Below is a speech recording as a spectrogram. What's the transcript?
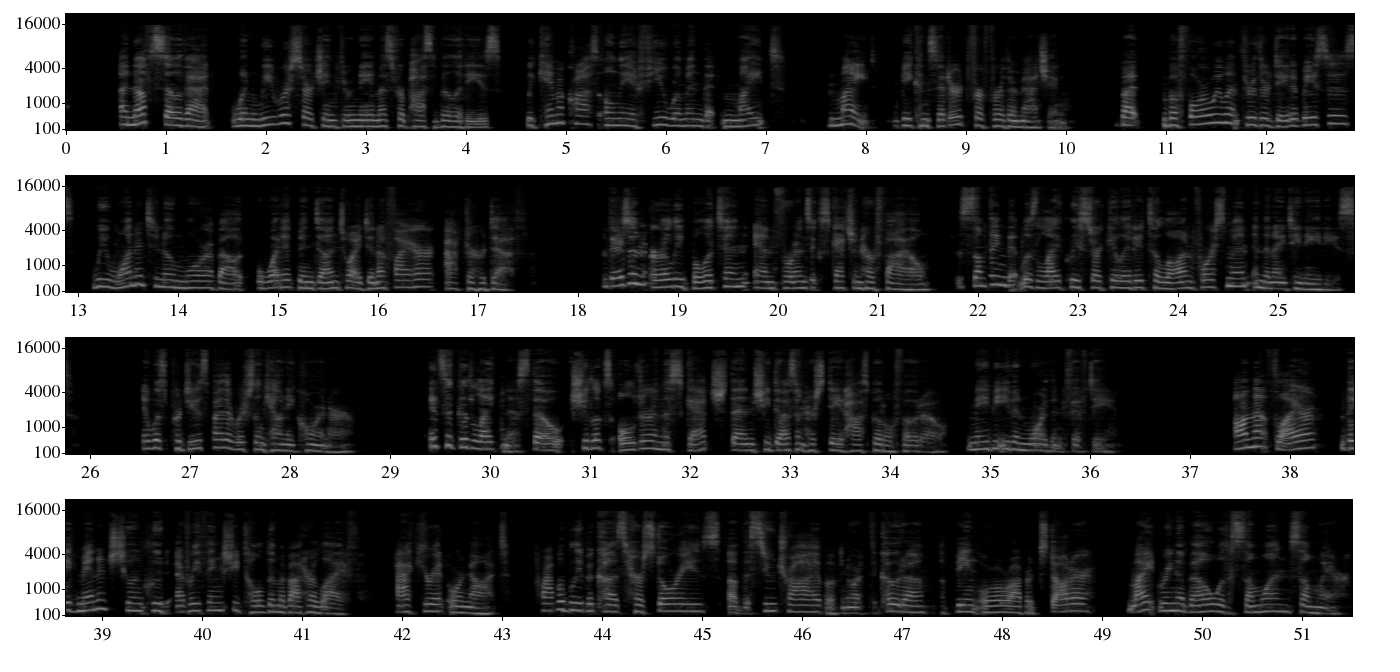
Enough so that when we were searching through NamUs for possibilities, we came across only a few women that might, might be considered for further matching. But before we went through their databases, we wanted to know more about what had been done to identify her after her death. There's an early bulletin and forensic sketch in her file, something that was likely circulated to law enforcement in the 1980s. It was produced by the Richland County coroner. It's a good likeness, though she looks older in the sketch than she does in her state hospital photo, maybe even more than 50. On that flyer, they've managed to include everything she told them about her life, accurate or not, probably because her stories of the Sioux tribe of North Dakota, of being Oral Roberts' daughter, might ring a bell with someone somewhere.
